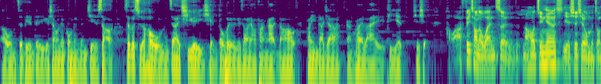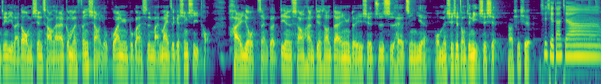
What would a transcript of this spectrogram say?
啊，我们这边的一个相关的功能跟介绍，这个时候我们在七月以前都会有一个招疗方案，然后欢迎大家赶快来体验，谢谢。好啊，非常的完整。然后今天也谢谢我们总经理来到我们现场，来，来跟我们分享有关于不管是买卖这个新系统，还有整个电商和电商代运的一些知识还有经验。我们谢谢总经理，谢谢。好，谢谢，谢谢大家。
